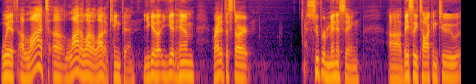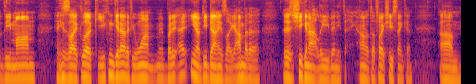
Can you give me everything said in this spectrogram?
with a lot, a lot, a lot, a lot of Kingpin. You get a, you get him right at the start, super menacing, uh, basically talking to the mom and he's like, "Look, you can get out if you want, but it, I, you know, deep down, he's like, I'm gonna. This, she cannot leave anything. I don't know what the fuck she's thinking." Um,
